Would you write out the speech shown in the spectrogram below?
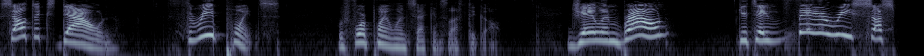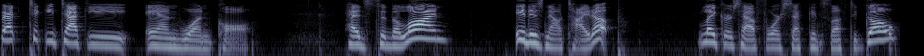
Celtics down three points with 4.1 seconds left to go. Jaylen Brown gets a very suspect ticky tacky and one call. Heads to the line. It is now tied up. Lakers have four seconds left to go.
